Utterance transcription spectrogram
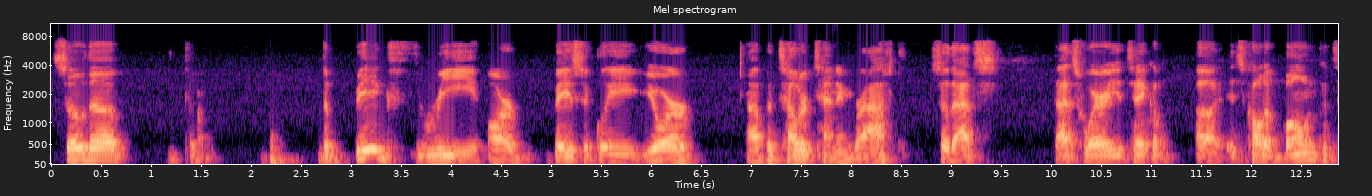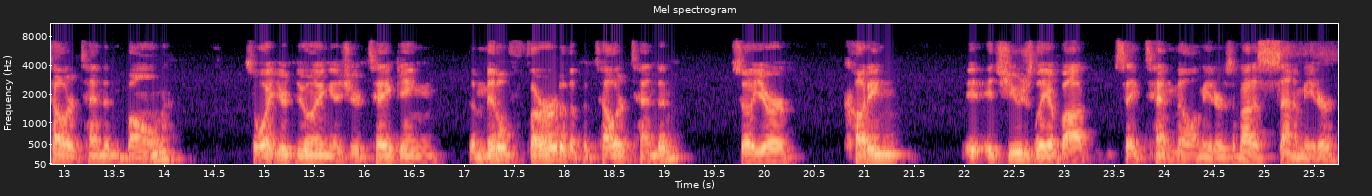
So the the big three are basically your uh, patellar tendon graft. So that's that's where you take a uh, it's called a bone patellar tendon bone. So what you're doing is you're taking the middle third of the patellar tendon. So you're cutting. It's usually about say 10 millimeters, about a centimeter,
